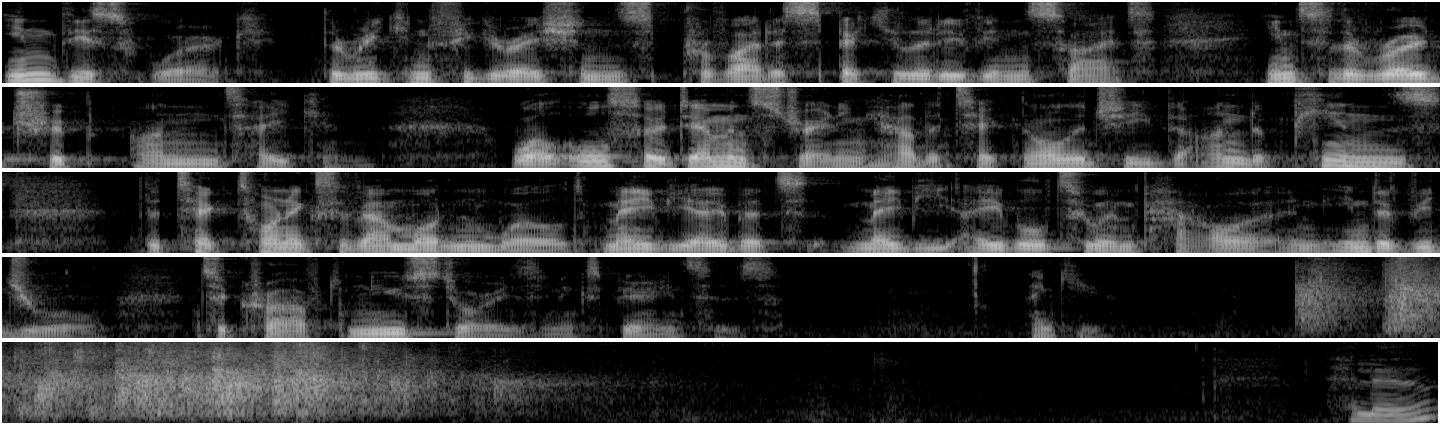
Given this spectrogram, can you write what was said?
In this work, the reconfigurations provide a speculative insight into the road trip untaken, while also demonstrating how the technology that underpins the tectonics of our modern world may be able to, may be able to empower an individual to craft new stories and experiences. Thank you. Hello.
